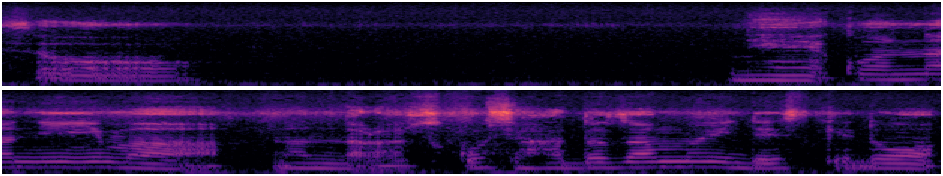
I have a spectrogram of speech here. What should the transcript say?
そうこんなに今なんだろう少し肌寒いですけど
